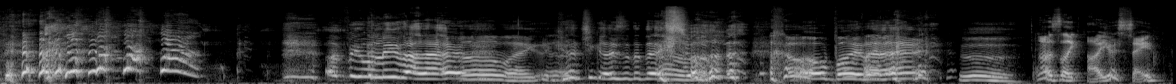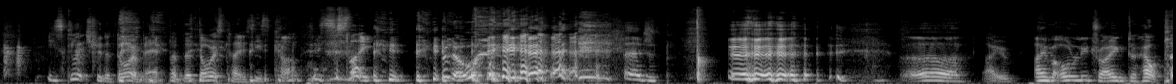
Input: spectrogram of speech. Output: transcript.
I think we'll leave that there. Oh my god. Catch you guys in the next Oh. one. Oh, bye there. I was like, oh, you're safe. He's glitched through the door a bit, but the door's closed. He's gone. He's just like, no. Just. Uh, I, I'm only trying to help.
